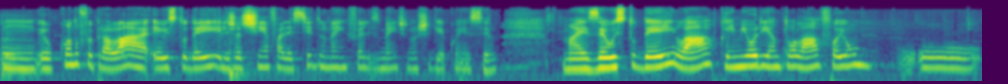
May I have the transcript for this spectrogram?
um, eu quando fui para lá eu estudei, ele já tinha falecido, né? Infelizmente não cheguei a conhecê-lo, mas eu estudei lá. Quem me orientou lá foi um o,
